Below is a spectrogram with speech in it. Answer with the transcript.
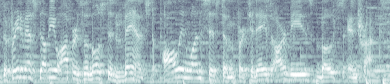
the Freedom SW offers the most advanced all-in-one system for today's RVs, boats, and trucks.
